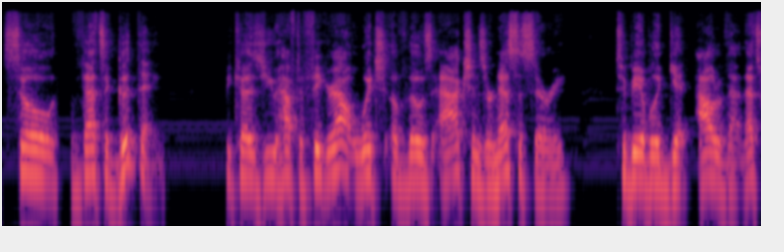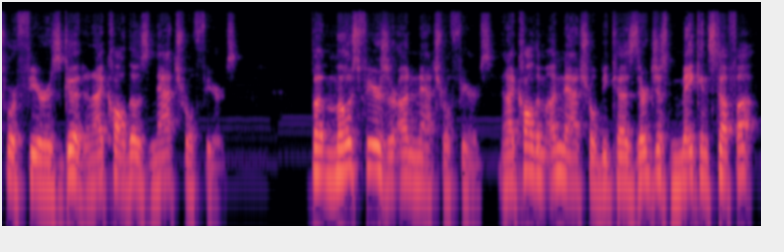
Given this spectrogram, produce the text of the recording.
So that's a good thing because you have to figure out which of those actions are necessary to be able to get out of that. That's where fear is good. And I call those natural fears. But most fears are unnatural fears. And I call them unnatural because they're just making stuff up.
